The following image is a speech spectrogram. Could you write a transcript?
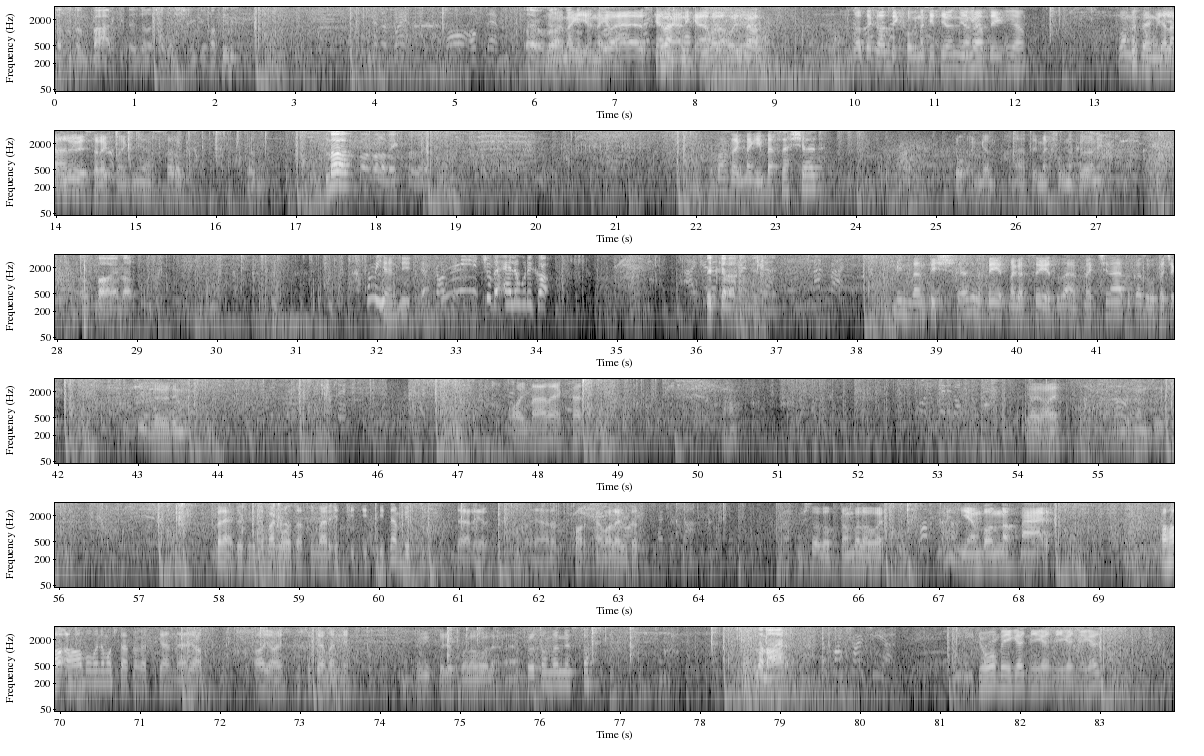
Lefutok bárkit ezzel a sebességgel. Na jó, Jaj, maradj megint meg jönnek. a Jó, falon. eh, szkennelni kell valahogy, mert... Az addig, addig fognak itt jönni, Igen, ameddig igen. Vannak közel amúgy ilyen állni. lőszerek, meg milyen szarok. Na, van valamelyik fölre. Bazzeg megint beflasselt. Jó, engem lehet, hogy meg fognak ölni. Az baj, mert Na milyen di... Micsoda elugrik a... mit kell elindítani? Mindent is. Ez a B-t meg a C-t, az át megcsináltuk, azóta csak itt lődünk. Majd már meg, hát... Aha. Jajaj. Még nem tud. Be lehet őket ide bagoltatni, mert itt, itt, itt, itt nem bír... De elér. Az anyádat. Farkával leütött. Most oda dobtam valahol. Mennyien vannak már? Aha, aha, mo- na most állt meg a szkenner, ja. Ajaj, vissza kell menni. Én itt vagyok valahol, el föl tudom venni ezt a... Na már! Jó, még egy, még egy, még egy, még egy.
